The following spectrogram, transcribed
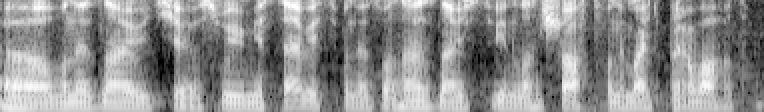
Е, вони знають е, свою місцевість, вони знають свій ландшафт, вони мають перевагу там.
